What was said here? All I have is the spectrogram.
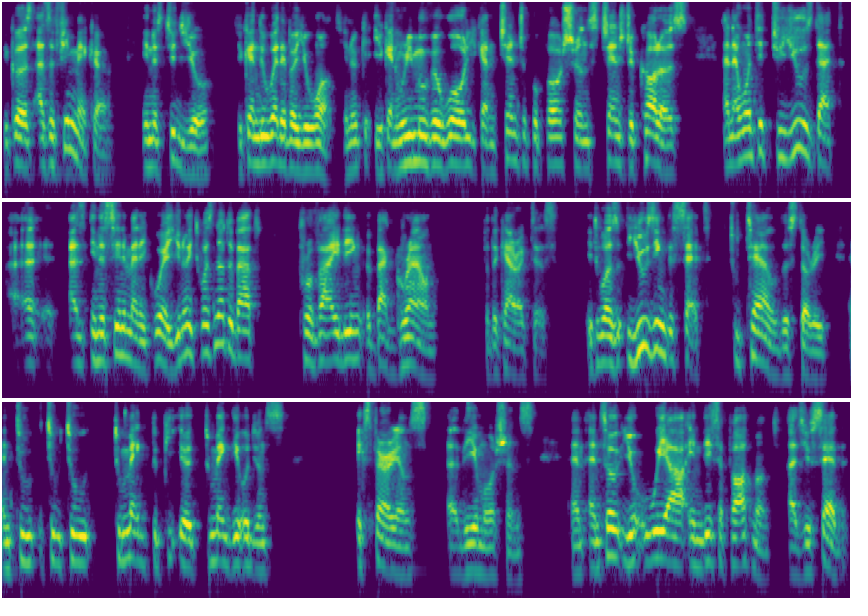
because as a filmmaker in a studio, you can do whatever you want. You know, you can remove a wall, you can change the proportions, change the colors. And I wanted to use that uh, as in a cinematic way. You know, it was not about providing a background for the characters. It was using the set to tell the story and to to to to make the uh, to make the audience experience uh, the emotions. And and so you, we are in this apartment, as you said.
